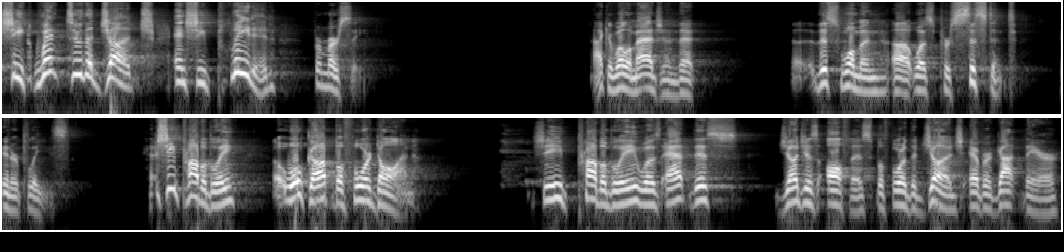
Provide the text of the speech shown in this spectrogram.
she went to the judge and she pleaded for mercy. I can well imagine that uh, this woman uh, was persistent in her pleas. She probably woke up before dawn. She probably was at this judge's office before the judge ever got there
